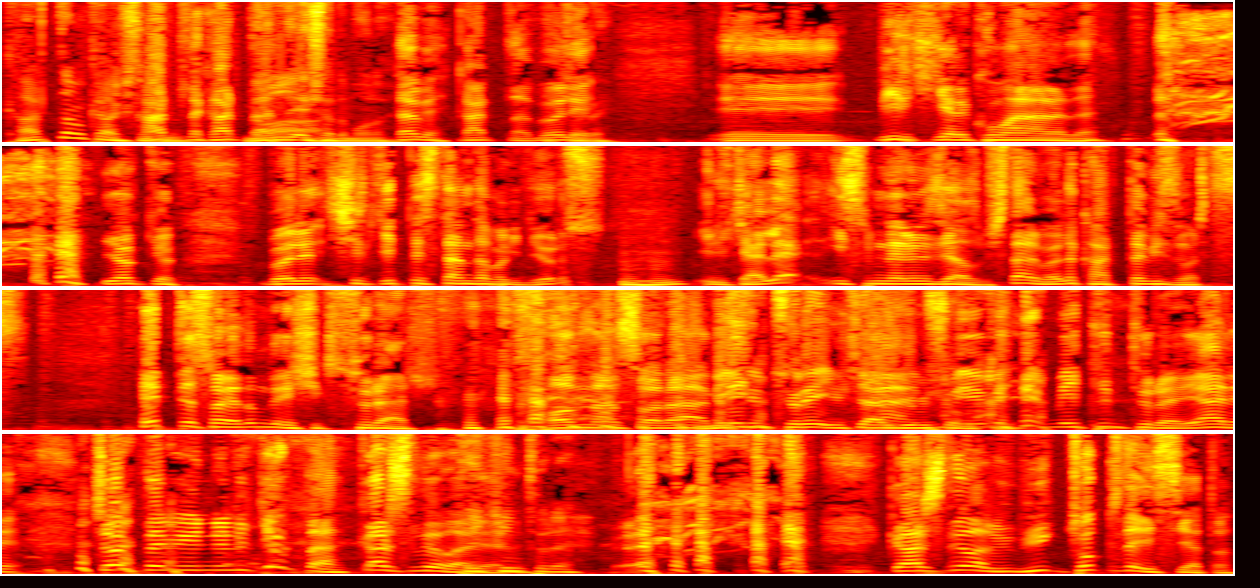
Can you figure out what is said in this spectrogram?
Kartla mı karşıladın? Kartla kartla. Ben de yaşadım onu. Tabii kartla böyle kere. E, bir iki kere kumarhaneden. yok yok. Böyle şirkette stand-up'a gidiyoruz. İlker'le isimlerimizi yazmışlar. Böyle kartta biz varız. Hep de soyadım değişik. Sürer. Ondan sonra Metin Türe İlker. Me- Me- Metin Türe yani çok da bir ünlülük yok da karşılıyorlar Tekin yani. Türe. Karşılıyorlar. Büyük, çok güzel hissiyat o.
